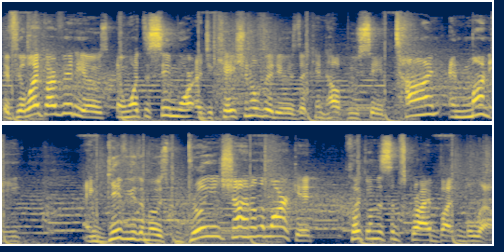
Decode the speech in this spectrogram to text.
If you like our videos and want to see more educational videos that can help you save time and money and give you the most brilliant shine on the market, click on the subscribe button below.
